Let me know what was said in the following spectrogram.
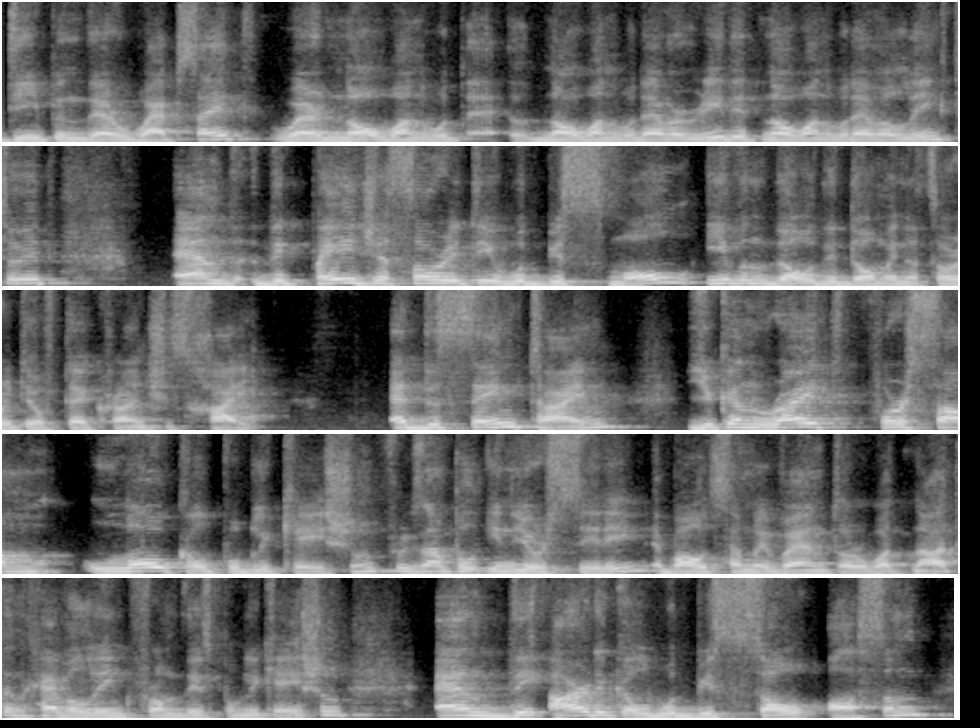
deep in their website where no one would no one would ever read it, no one would ever link to it and the page authority would be small, even though the domain authority of TechCrunch is high. At the same time, you can write for some local publication, for example, in your city about some event or whatnot, and have a link from this publication. And the article would be so awesome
